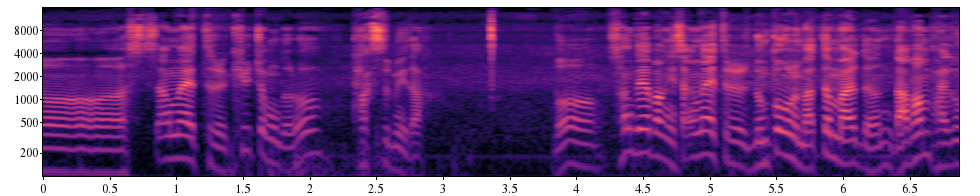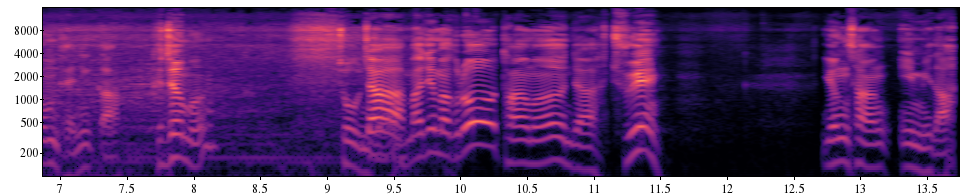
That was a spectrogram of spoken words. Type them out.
어, 쌍라이트를 킬 정도로 밝습니다. 뭐 상대방이 쌍라이트를 눈뽕을 맞든 말든 나만 밝으면 되니까 그 점은 좋은 자 점. 마지막으로 다음은 이제 주행 영상입니다.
